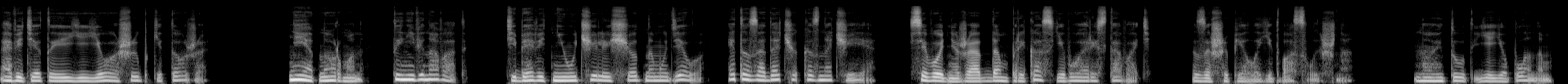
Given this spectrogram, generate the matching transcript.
а ведь это и ее ошибки тоже. Нет, Норман, ты не виноват. Тебя ведь не учили счетному делу. Это задача казначея. Сегодня же отдам приказ его арестовать, зашипела едва слышно. Но и тут ее планам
